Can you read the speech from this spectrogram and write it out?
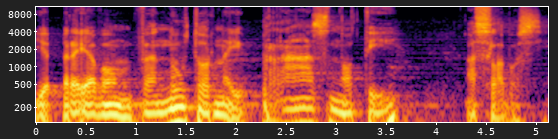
je prejavom vnútornej prázdnoty a slabosti.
